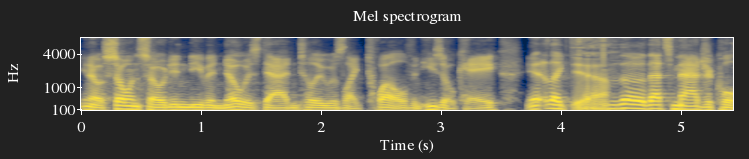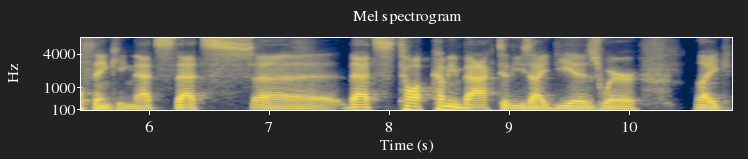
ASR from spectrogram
you know so and so didn't even know his dad until he was like 12 and he's okay. Like yeah. the, that's magical thinking. That's that's uh that's talk coming back to these ideas where like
